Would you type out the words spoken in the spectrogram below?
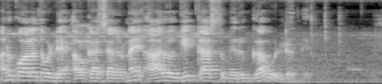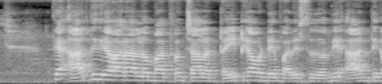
అనుకూలత ఉండే అవకాశాలు ఉన్నాయి. ఆరోగ్యం కాస్త మెరుగ్గా ఉంటుంది. అయితే ఆర్థిక వ్యవహారాల్లో మాత్రం చాలా టైట్గా ఉండే పరిస్థితి ఉంది. ఆర్థిక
